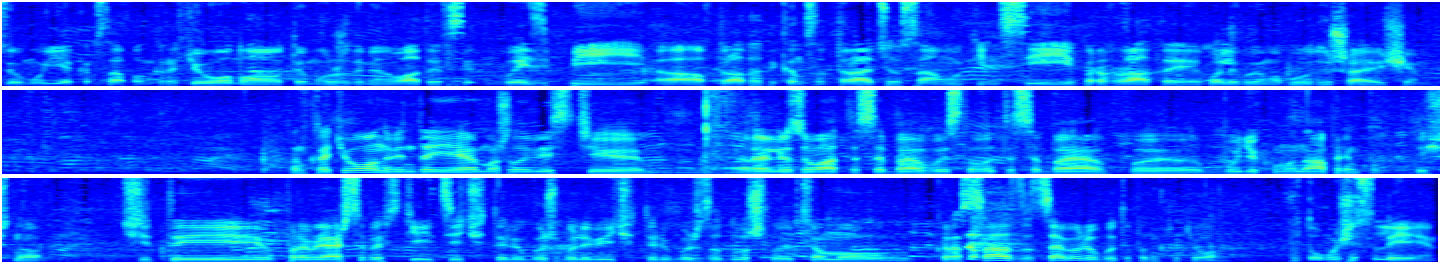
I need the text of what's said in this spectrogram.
В цьому є краса панкратіону. Ти можеш домінувати весь бій, а втратити концентрацію в самому кінці і програти больовим або удушаючим. Панкратіон він дає можливість е, реалізувати себе, висловити себе в будь-якому напрямку. Фактично, чи ти проявляєш себе в стійці, чи ти любиш больові, чи ти любиш задушливі. В цьому краса за це ви любите панкратіон. В тому числі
